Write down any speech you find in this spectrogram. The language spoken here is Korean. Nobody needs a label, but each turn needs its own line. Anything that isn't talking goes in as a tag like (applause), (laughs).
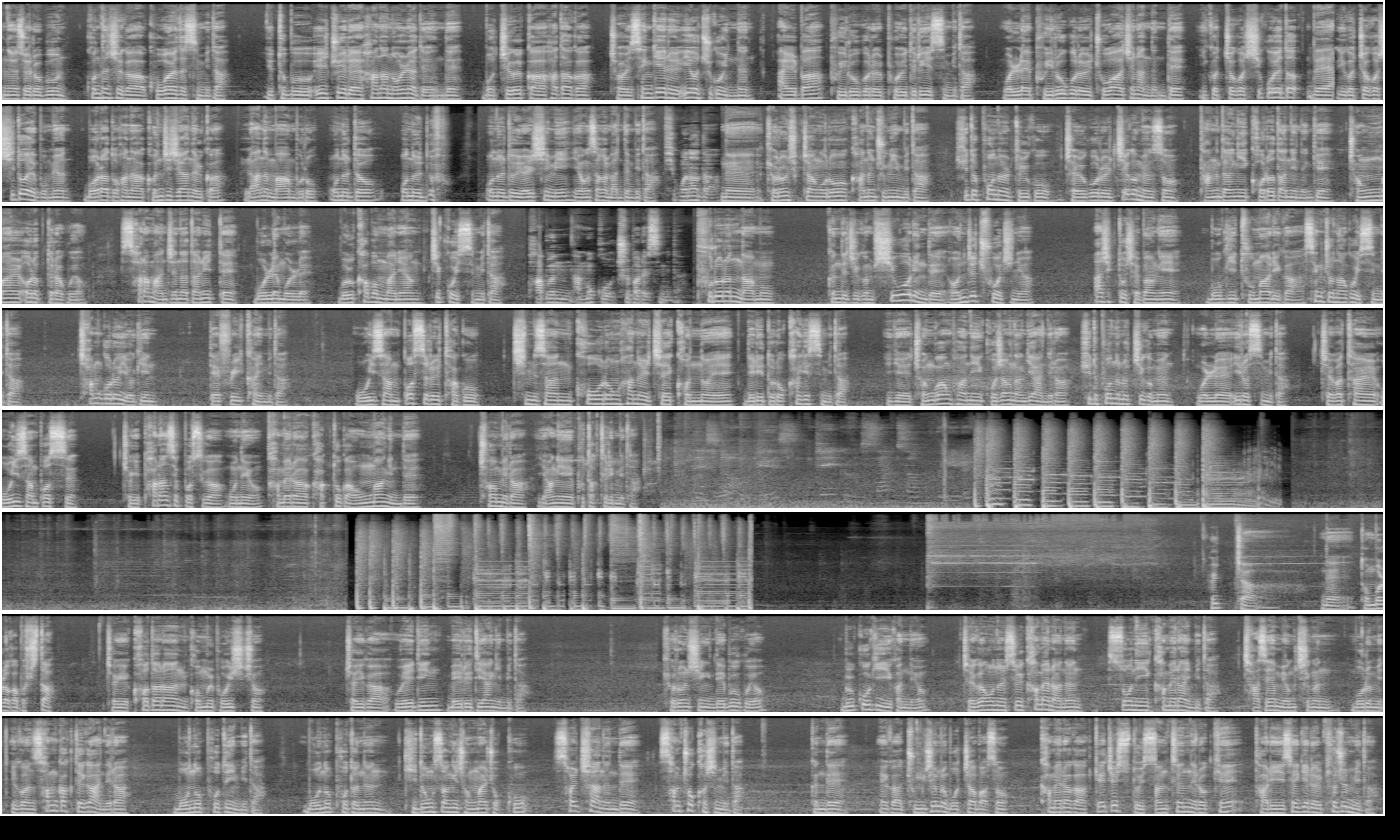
안녕하세요 여러분. 콘텐츠가 고갈됐습니다. 유튜브 일주일에 하나는 올려야 되는데 뭐 찍을까 하다가 저의 생계를 이어주고 있는 알바 브이로그를 보여드리겠습니다. 원래 브이로그를 좋아하진 않는데 이것저것 시도해다 네 이것저것 시도해보면 뭐라도 하나 건지지 않을까 라는 마음으로 오늘도 오늘도 (laughs) 오늘도 열심히 영상을 만듭니다. 피곤하다. 네 결혼식장으로 가는 중입니다. 휴대폰을 들고 제 얼굴을 찍으면서 당당히 걸어 다니는 게 정말 어렵더라고요 사람 안 지나다닐 때 몰래 몰래 몰카본 마냥 찍고 있습니다. 밥은 안 먹고 출발했습니다. 푸르른 나무. 근데 지금 10월인데 언제 추워지냐? 아직도 제 방에 모기 두 마리가 생존하고 있습니다. 참고로 여긴 데프리카입니다. 523 버스를 타고 침산 코오롱 하늘채 건너에 내리도록 하겠습니다. 이게 전광판이 고장난 게 아니라 휴대폰으로 찍으면 원래 이렇습니다. 제가 탈 523 버스 저기 파란색 버스가 오네요. 카메라 각도가 엉망인데 처음이라 양해 부탁드립니다. 자, 네, 돈 벌러 가봅시다. 저기 커다란 건물 보이시죠? 저희가 웨딩 메르디앙입니다. 결혼식 내부고요. 물고기 같네요. 제가 오늘 쓸 카메라는 소니 카메라입니다. 자세한 명칭은 모릅니다. 이건 삼각대가 아니라 모노포드입니다. 모노포드는 기동성이 정말 좋고 설치하는데 3초 컷입니다. 근데 애가 중심을 못 잡아서 카메라가 깨질 수도 있어. 아무튼 이렇게 다리 3개를 펴줍니다.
